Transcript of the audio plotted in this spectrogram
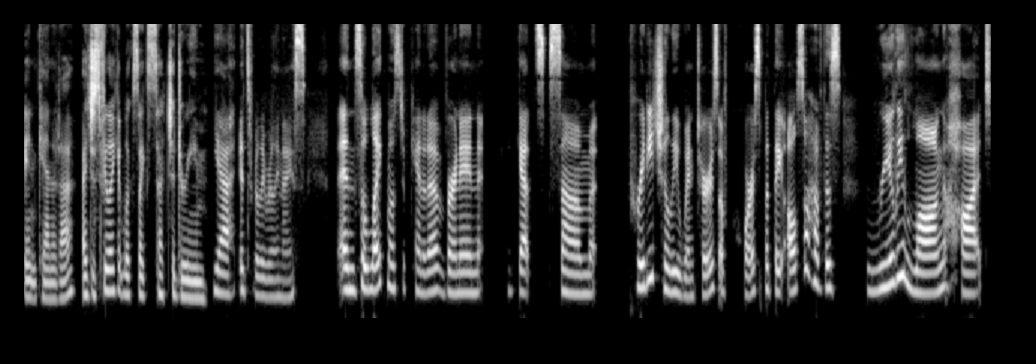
in Canada. I just feel like it looks like such a dream. Yeah, it's really, really nice. And so, like most of Canada, Vernon gets some pretty chilly winters, of course, but they also have this really long, hot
